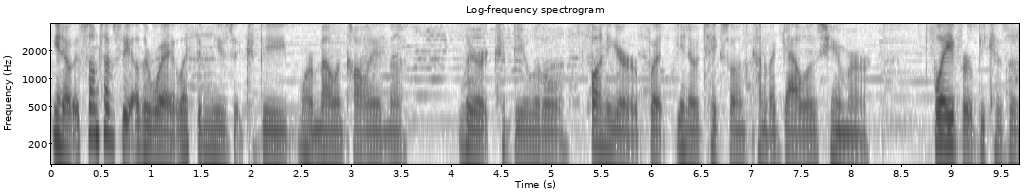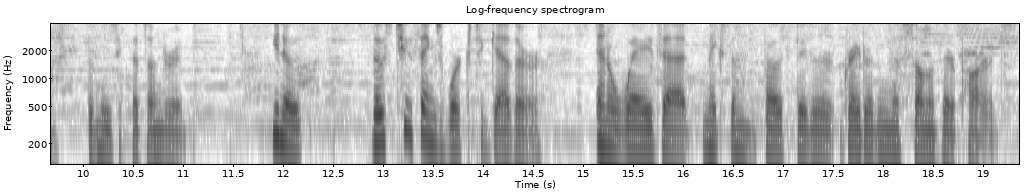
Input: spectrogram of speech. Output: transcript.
you know, it's sometimes the other way. Like the music could be more melancholy, and the lyric could be a little funnier, but you know, it takes on kind of a gallows humor flavor because of the music that's under it. You know, those two things work together in a way that makes them both bigger, greater than the sum of their parts.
